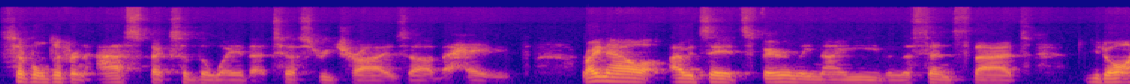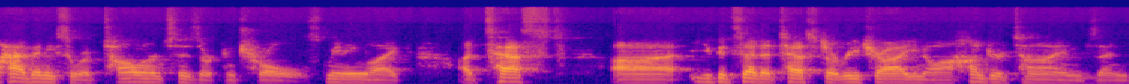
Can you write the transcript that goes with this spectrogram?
several different aspects of the way that test retries uh, behave. Right now, I would say it's fairly naive in the sense that you don't have any sort of tolerances or controls, meaning like a test, uh, you could set a test to retry, you know, 100 times and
